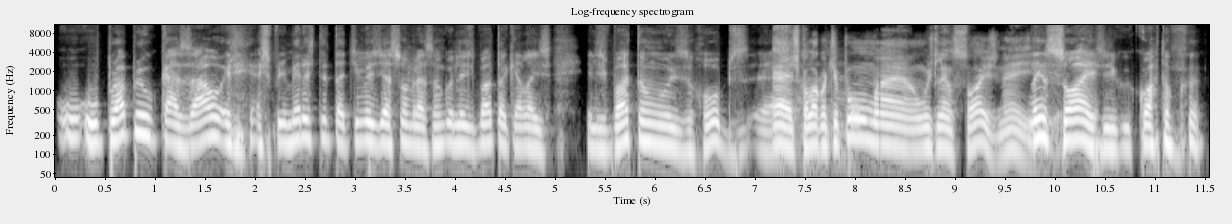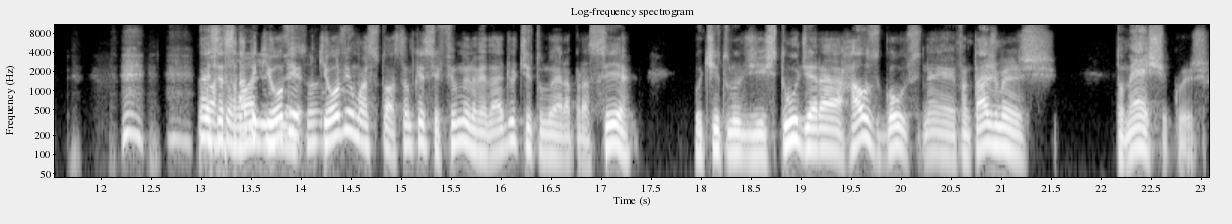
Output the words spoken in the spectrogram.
O, o, próprio casal, ele, as primeiras tentativas de assombração, quando eles botam aquelas. Eles botam os robes. É, é eles colocam tipo uma, uns lençóis, né? E... Lençóis e cortam. Não, você sabe que houve, que houve uma situação, porque esse filme, na verdade, o título era para ser. O título de estúdio era House Ghosts, né? Fantasmas domésticos,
